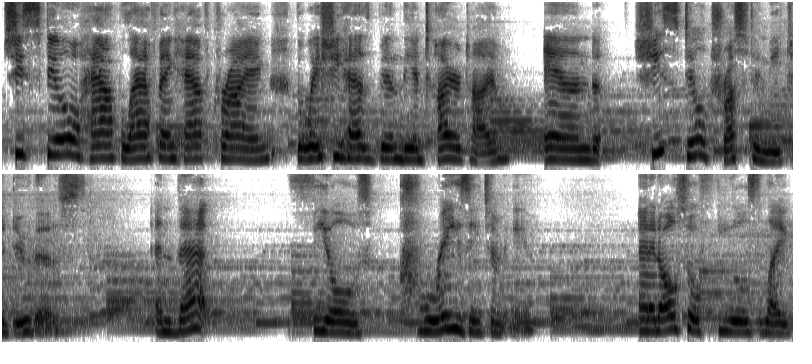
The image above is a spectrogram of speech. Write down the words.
She's still half laughing, half crying, the way she has been the entire time. And she's still trusting me to do this. And that feels crazy to me. And it also feels like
